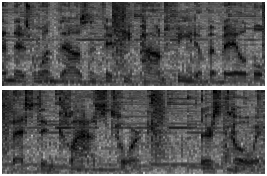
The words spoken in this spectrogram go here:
Then there's 1,050 pound-feet of available best-in-class torque. There's towing.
